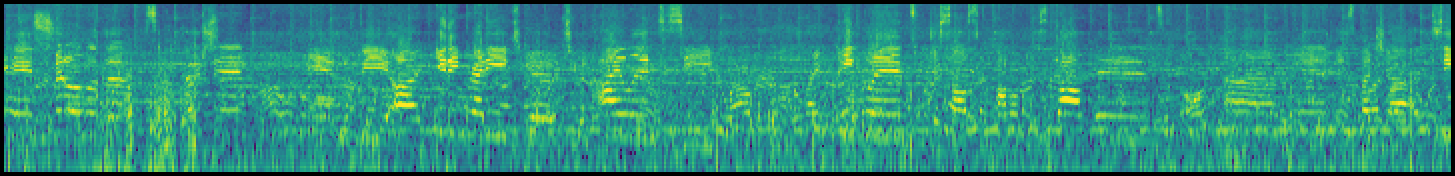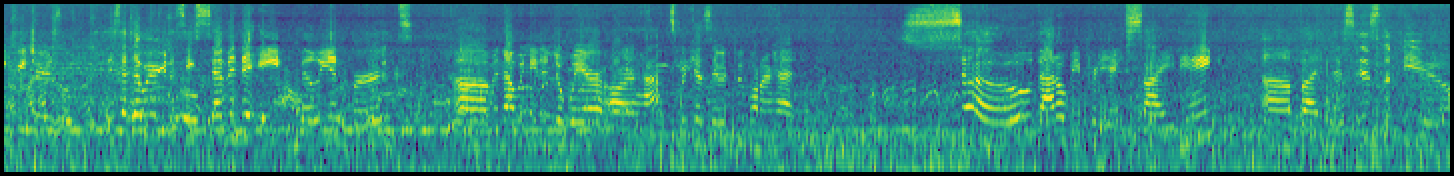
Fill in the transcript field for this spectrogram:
in the middle of the Pacific Ocean and we are getting ready to go to an island to see uh, like penguins. We just saw some bottlenose dolphins um, and there's a bunch of other sea creatures. They said that we were going to see seven to eight million birds um, and that we needed to wear our hats because they would poop on our head. So that'll be pretty exciting. Um, but this is the view.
